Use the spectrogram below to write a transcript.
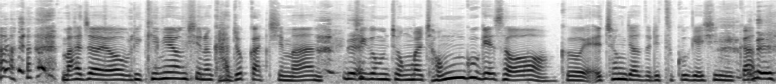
맞아요. 우리 김혜영 씨는 가족 같지만 네. 지금 정말 전국에서 그 애청자들이 듣고 계시니까 네.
